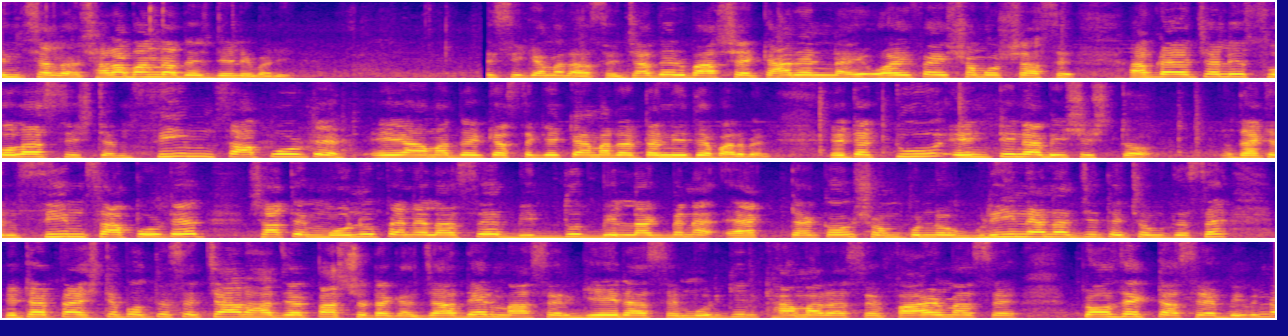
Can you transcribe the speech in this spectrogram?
ইনশাল্লাহ সারা বাংলাদেশ ডেলিভারি সিসি ক্যামেরা আছে, যাদের বাসায় কারেন্ট নাই ওয়াইফাই সমস্যা আছে, আপনারা চাইলে সোলার সিস্টেম সিম সাপোর্টেড এ আমাদের কাছ থেকে ক্যামেরাটা নিতে পারবেন। এটা টু এন্টিনা বিশিষ্ট। দেখেন সিম সাপোর্টেড সাথে মনু প্যানেল আছে, বিদ্যুৎ বিল লাগবে না, এক টাকাও সম্পূর্ণ গ্রিন এনার্জিতে চলতেছে। এটার প্রাইসটা পড়তেছে চার হাজার পাঁচশো টাকা। যাদের মাছের ঘের আছে, মুরগির খামার আছে ফার্ম আছে প্রজেক্ট আছে, বিভিন্ন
